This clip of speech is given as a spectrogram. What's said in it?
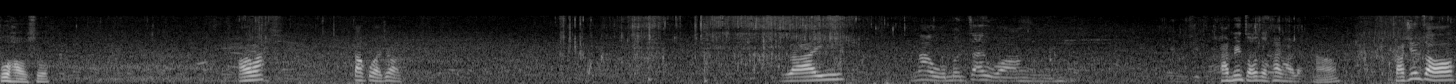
不好说。好了吗？倒过来就好。来，那我们再往旁边走走看好了。好，小心走哦。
